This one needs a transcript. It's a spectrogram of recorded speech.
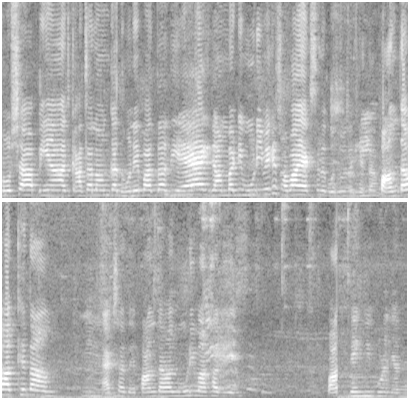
শসা পেঁয়াজ কাঁচা লঙ্কা ধনে পাতা দিয়ে এক জামবাটি মুড়ি মেখে সবাই একসাথে বসে বসে খেতাম। পান্তা ভাত খেতাম। একসাথে পান্তা ভাত মুড়ি মাখা দিয়ে। দেখবি পড়ে যাবে।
